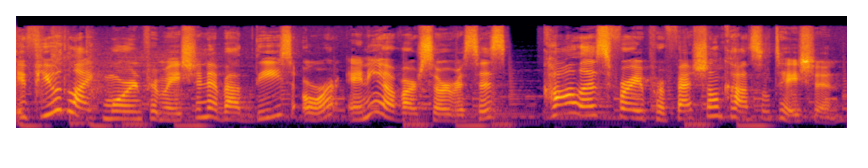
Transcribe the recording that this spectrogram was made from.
If you'd like more information about these or any of our services, call us for a professional consultation.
